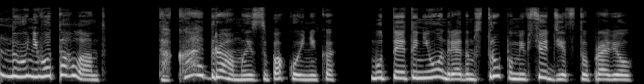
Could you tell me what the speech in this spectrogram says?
но у него талант. Такая драма из-за покойника, будто это не он рядом с трупами все детство провел.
